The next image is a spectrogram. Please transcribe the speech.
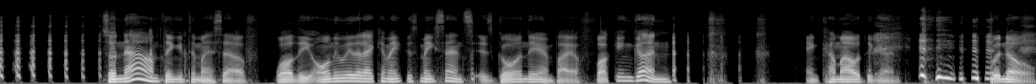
so now I'm thinking to myself, well, the only way that I can make this make sense is go in there and buy a fucking gun and come out with the gun. But no,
